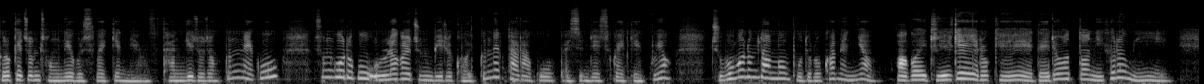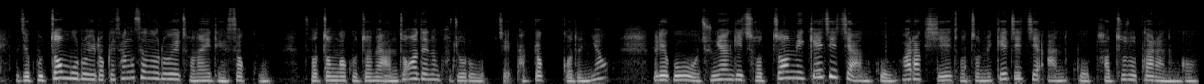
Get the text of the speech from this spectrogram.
그렇게 좀 정리해 볼 수가 있겠네요. 그래서 단기 조정 끝내고 숨 고르고 올라갈 준비를 거의 끝냈다라고 말씀드릴 수가 있겠고요. 주봉 흐름도 한번 보도록 하면요. 과거에 길게 이렇게 내려왔던 이 흐름이 이제 고점으로 이렇게 상승으로의 전환이 됐었고 저점과 고점이 안정화되는 구조로 이제 바뀌었거든요. 그리고 중요한 게 저점이 깨지지 않고 하락 시에 저점이 깨지지 않고 받쳐줬다라는 거.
